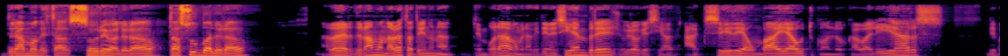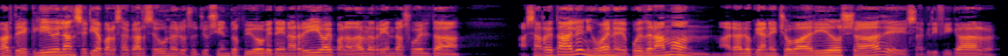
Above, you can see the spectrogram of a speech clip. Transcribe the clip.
Drummond está sobrevalorado, está subvalorado. A ver, Drummond ahora está teniendo una temporada como la que tiene siempre. Yo creo que si accede a un buyout con los Cavaliers de parte de Cleveland sería para sacarse uno de los 800 pivot que tienen arriba y para darle rienda suelta a Jarrett Allen. Y bueno, después Drummond hará lo que han hecho varios ya de sacrificar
